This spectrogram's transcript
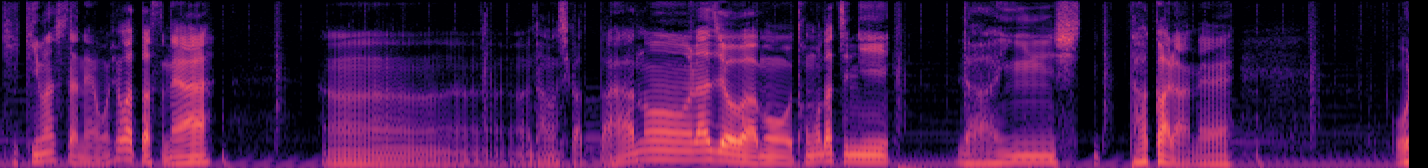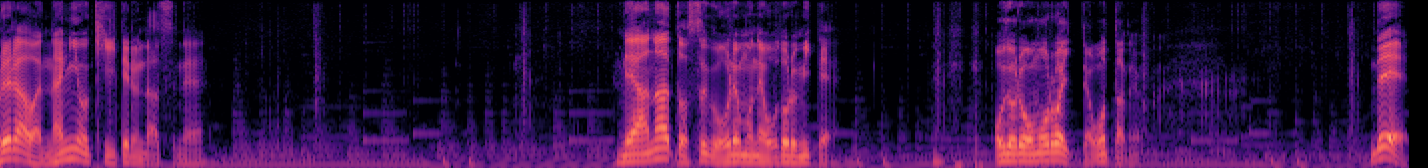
聞きましたね。面白かったっすね。うーん。楽しかった。あのラジオはもう友達に LINE したからね。俺らは何を聞いてるんだっすねであの後すぐ俺もね踊る見て踊るおもろいって思ったのよで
